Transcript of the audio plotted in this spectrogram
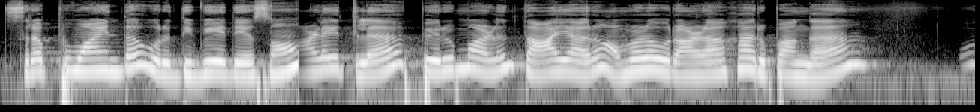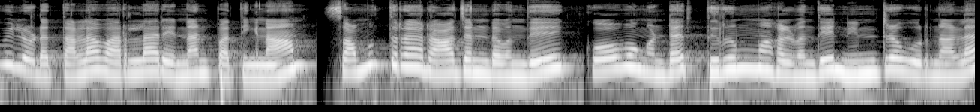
சிறப்பு வாய்ந்த ஒரு திவ்ய தேசம். ஆலயத்தில் பெருமாளும் தாயாரும் அவ்வளோ ஒரு அழகாக இருப்பாங்க. கோவிலோட தல வரலாறு என்னன்னு பார்த்தீங்கன்னா சமுத்திரராஜன்ட வந்து கோபம் கொண்ட திருமகள் வந்து நின்ற ஊர்னால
